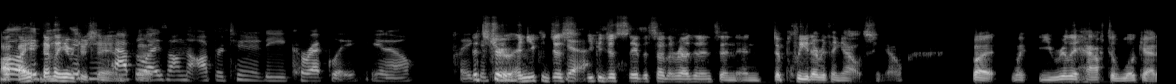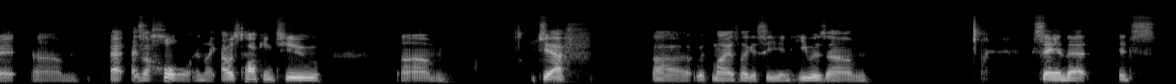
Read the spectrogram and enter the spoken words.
Well, I, I definitely you, hear what if you're you saying. but- capitalize on the opportunity correctly, you know, like it's if true you- and you could just yeah. you could just save the southern residents and and deplete everything else you know but when, you really have to look at it um a- as a whole and like i was talking to um jeff uh with maya's legacy and he was um saying that it's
